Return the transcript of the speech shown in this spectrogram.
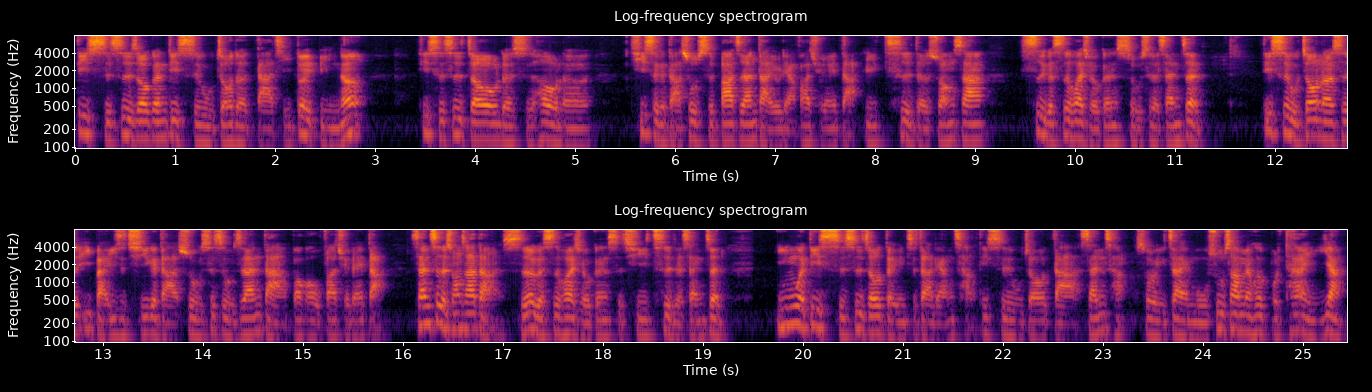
第十四周跟第十五周的打击对比呢？第十四周的时候呢？七十个打数，十八支安打，有两发全垒打，一次的双杀，四个四坏球跟十五次的三振。第十五周呢是一百一十七个打数，四十五支安打，包括五发全垒打，三次的双杀打，十二个四坏球跟十七次的三振。因为第十四周等于只打两场，第十五周打三场，所以在母数上面会不太一样。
